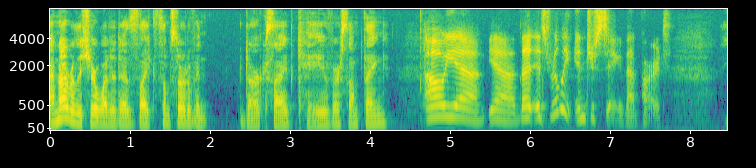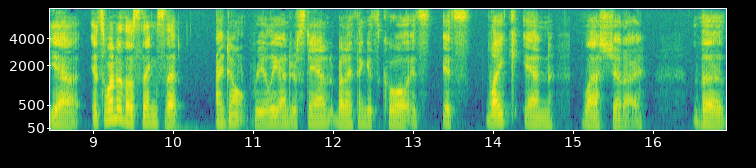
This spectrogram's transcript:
I'm not really sure what it is, like some sort of an dark side cave or something. Oh yeah, yeah. That it's really interesting that part. Yeah, it's one of those things that I don't really understand, but I think it's cool. It's it's like in Last Jedi, the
